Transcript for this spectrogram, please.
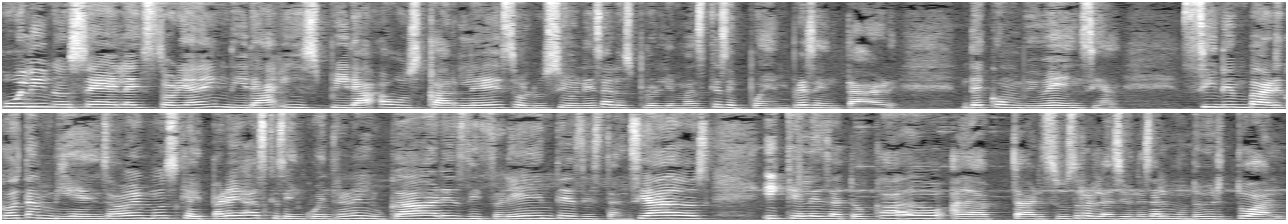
Juli, no sé, la historia de Indira inspira a buscarle soluciones a los problemas que se pueden presentar de convivencia. Sin embargo, también sabemos que hay parejas que se encuentran en lugares diferentes, distanciados y que les ha tocado adaptar sus relaciones al mundo virtual.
